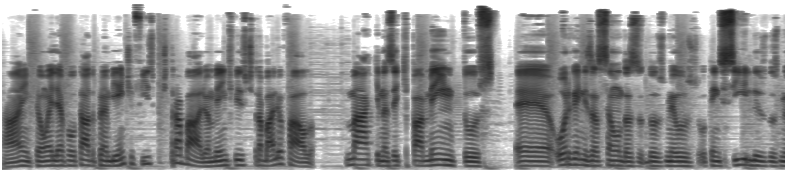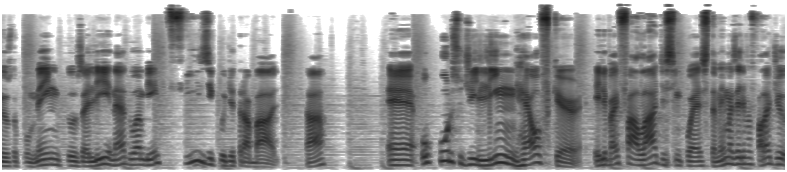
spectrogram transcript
Tá? Então ele é voltado para ambiente físico de trabalho. Ambiente físico de trabalho eu falo máquinas, equipamentos, é, organização das, dos meus utensílios, dos meus documentos ali, né? Do ambiente físico de trabalho, tá? É, o curso de Lean Healthcare, ele vai falar de 5S também, mas ele vai falar de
